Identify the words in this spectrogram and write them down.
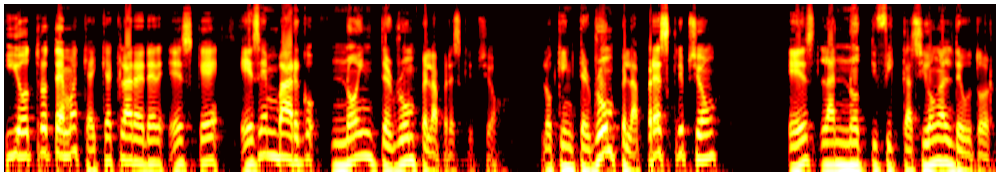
Y otro tema que hay que aclarar es que ese embargo no interrumpe la prescripción. Lo que interrumpe la prescripción es la notificación al deudor.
